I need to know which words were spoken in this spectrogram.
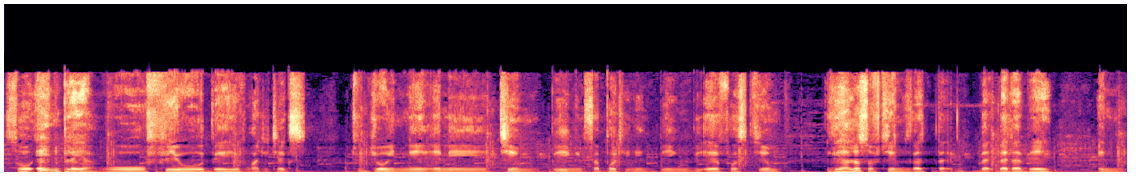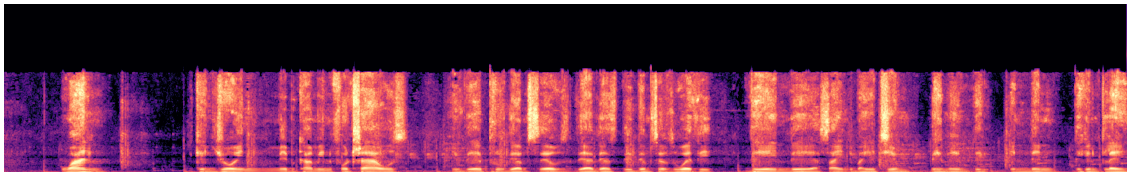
So any player who feel they have what it takes to join any team, being supporting support unit, being the Air Force team. There are lots of teams that that, that, that are there, and one can join, maybe come in for trials, If they prove themselves, they are, they are themselves worthy, then they are signed by a team, then they, and then they can play.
